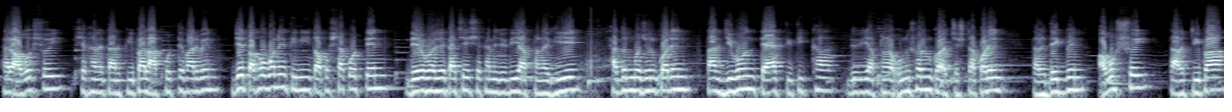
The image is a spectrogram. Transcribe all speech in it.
তাহলে অবশ্যই সেখানে তার কৃপা লাভ করতে পারবেন। যে তপবনে তিনি তপস্যা করতেন, দেওঘরের কাছে সেখানে যদি আপনারা গিয়ে সাধন ভোজন করেন, তার জীবন ত্যাগ, তিতিক্ষা যদি আপনারা অনুসরণ করার চেষ্টা করেন, তাহলে দেখবেন অবশ্যই তার কৃপা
